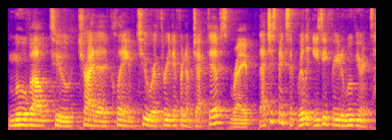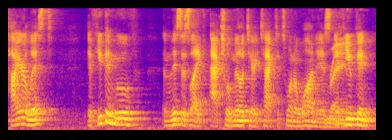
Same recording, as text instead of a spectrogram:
move out to try to claim two or three different objectives. Right. That just makes it really easy for you to move your entire list. If you can move, and this is like actual military tactics 101 is Right. if you can,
